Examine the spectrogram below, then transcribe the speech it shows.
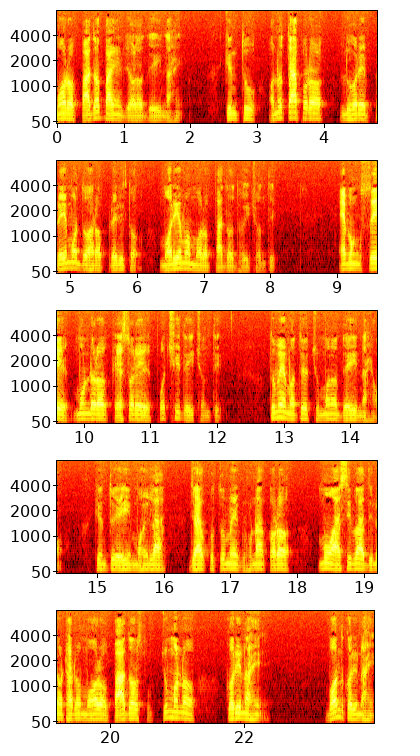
ମୋର ପାଦ ପାଇଁ ଜଳ ଦେଇନାହିଁ। କିନ୍ତୁ ଅନୁତାପର ଲୁହରେ ପ୍ରେମ ଦ୍ୱାରା ପ୍ରେରିତ ମରିୟମ ମୋର ପାଦ ଧୋଇଛନ୍ତି ଏବଂ ସେ ମୁଣ୍ଡର କେଶରେ ପୋଛି ଦେଇଛନ୍ତି। ତୁମେ ମୋତେ ଚୁମନ ଦେଇନାହଁ କିନ୍ତୁ ଏହି ମହିଳା ଯାହାକୁ ତୁମେ ଘୃଣା କର ମୁଁ ଆସିବା ଦିନଠାରୁ ମୋର ପାଦ ଚୁମନ କରିନାହିଁ ବନ୍ଦ କରିନାହିଁ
